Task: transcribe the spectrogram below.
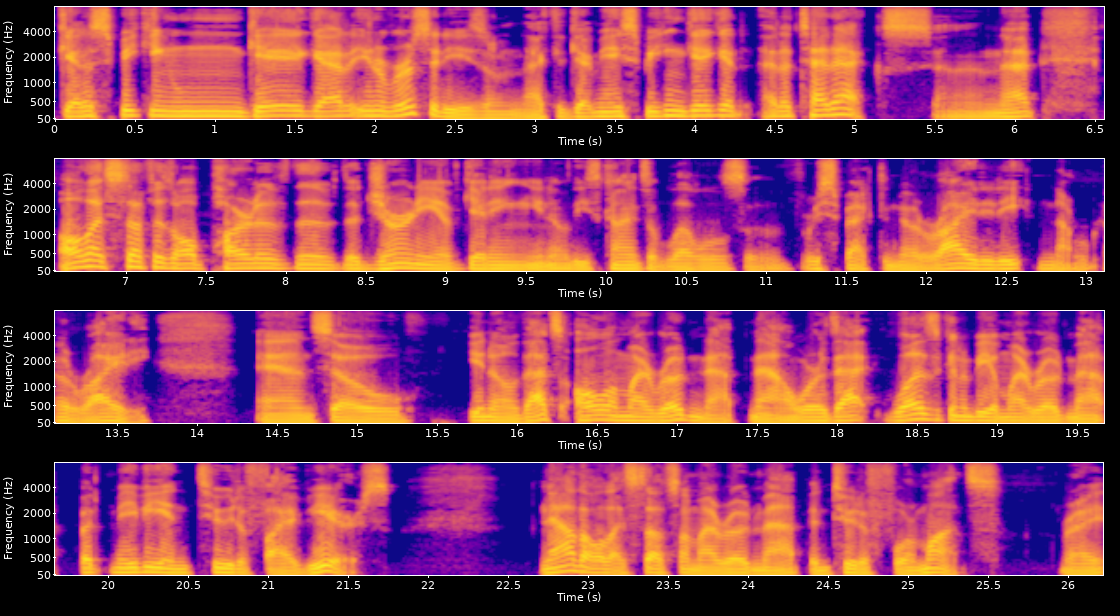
get a speaking gig at universities and that could get me a speaking gig at, at a TEDx and that all that stuff is all part of the, the journey of getting, you know, these kinds of levels of respect and notoriety, notoriety. And so, you know, that's all on my roadmap now, where that was going to be on my roadmap, but maybe in two to five years. Now that all that stuff's on my roadmap in two to four months, right?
